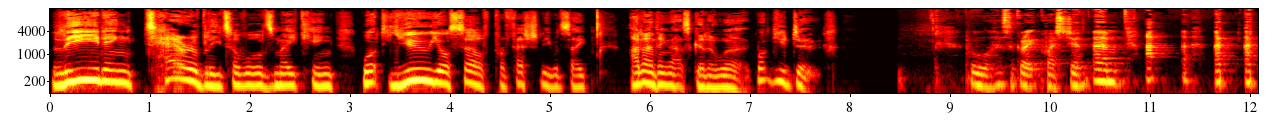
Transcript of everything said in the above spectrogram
leaning terribly towards making what you yourself professionally would say, I don't think that's going to work? What do you do? Oh, that's a great question. Um, I, I, I,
